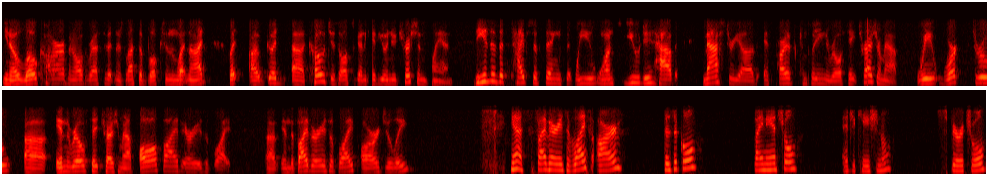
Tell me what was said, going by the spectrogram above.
you know, low carb and all the rest of it. And there's lots of books and whatnot. But a good uh, coach is also going to give you a nutrition plan. These are the types of things that we want you to have mastery of as part of completing the real estate treasure map. We work through uh, in the real estate treasure map all five areas of life. Uh, and the five areas of life are, Julie? Yes, the five areas of life are physical, financial, educational, spiritual.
